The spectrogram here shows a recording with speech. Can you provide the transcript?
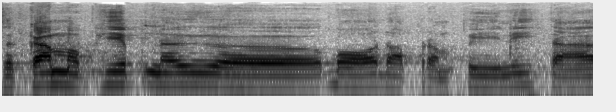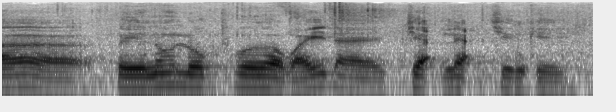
សកម្មភាពនៅប17នេះតើពេលនោះលោកធ្វើអ្វីដែលជាក់លាក់ជាងគេ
